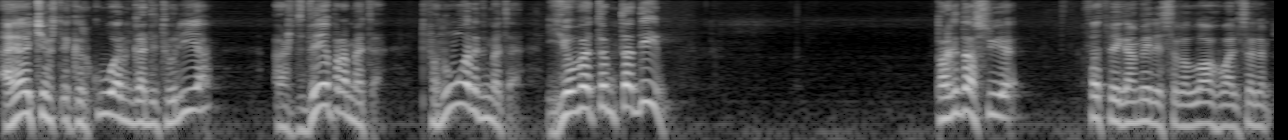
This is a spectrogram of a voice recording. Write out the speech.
ajo që është e kërkuar nga dituria, është vepra me të, të punuarit me të, jo vetëm ta dimë. Për këtë arsye, thotë pejgamberi sallallahu alejhi ve selem,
